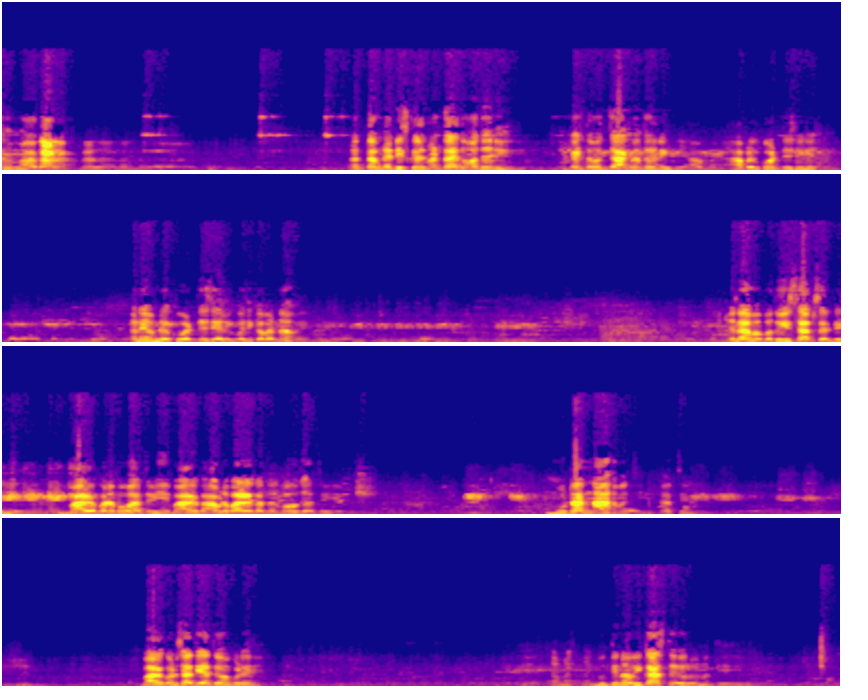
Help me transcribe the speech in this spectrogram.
અને તમને ડિસ્કરેજમેન્ટ થાય તો વાંધો નહીં. કારણ તમે જાગ્રત હોય ને કે આપણે ખોટ જશે કે છે. અને એમને ખોટ જશે એની પછી ખબર ના હોય. એટલે અમે બધું હિસાબ સર કરીએ. બાળકોને બહુ હાથવીએ. બાળકો, આવડે બાળકો બહુ હાથવીએ. મોટા ના સમજીએ હાથવીએ. બાળકોને સાથે હાથવા પડે. બુદ્ધિનો વિકાસ થયેલો નથી.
